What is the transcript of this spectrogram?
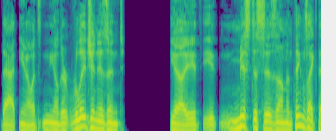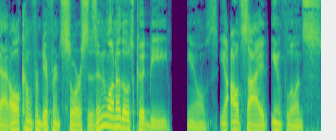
That you know, it's you know, the religion isn't. Yeah, it, it, mysticism and things like that all come from different sources, and one of those could be you know, s- you know outside influence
